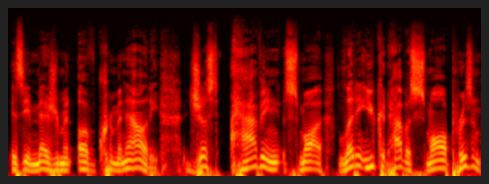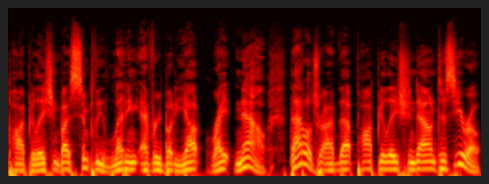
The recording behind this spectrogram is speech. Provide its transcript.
is a measurement of criminality. Just having small, letting, you could have a small prison population by simply letting everybody out right now. That'll drive that population down to zero.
